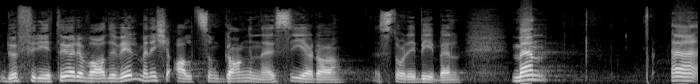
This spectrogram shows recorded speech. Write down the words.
du er fri til å gjøre hva du vil, men ikke alt som gagner, sier da, står det i Bibelen. Men eh,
